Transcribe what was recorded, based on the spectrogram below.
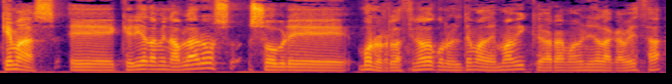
¿Qué más? Eh, quería también hablaros sobre, bueno, relacionado con el tema de Mavic, que ahora me ha venido a la cabeza,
